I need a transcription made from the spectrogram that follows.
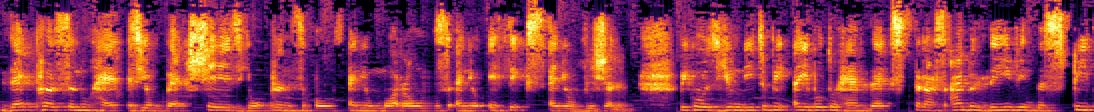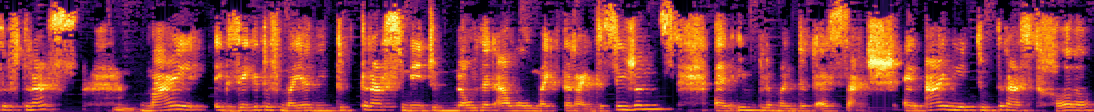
that person who has your back shares your principles and your morals and your ethics and your vision because you need to be able to have that trust. I believe in the speed of trust. Mm. My executive mayor need to trust me to know that I will make the right decisions and implement it as such. And I need to trust her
